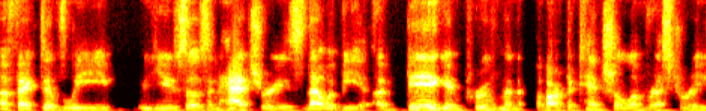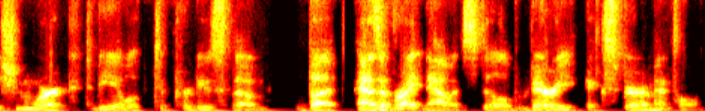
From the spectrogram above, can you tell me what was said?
effectively use those in hatcheries, that would be a big improvement of our potential of restoration work to be able to produce them. But as of right now, it's still very experimental.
